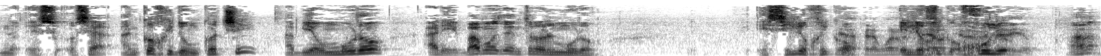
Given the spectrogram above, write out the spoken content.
no, es- o sea, han cogido un coche, había un muro, Ari, vamos dentro del muro. Es ilógico, Ya, bueno, ilógico. Julio. ¿Ah?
